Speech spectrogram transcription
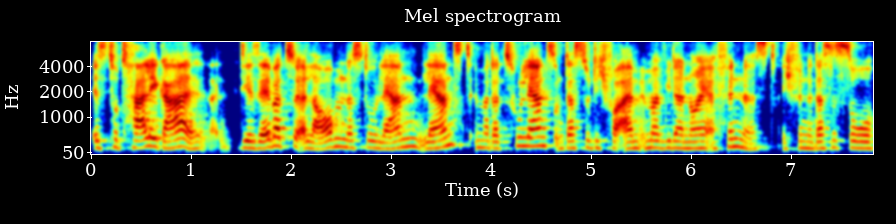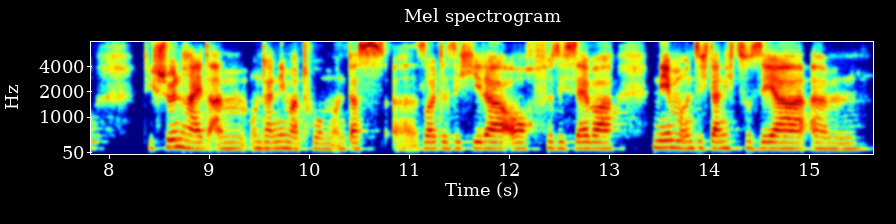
ist total egal. Dir selber zu erlauben, dass du lernen, lernst, immer dazu lernst und dass du dich vor allem immer wieder neu erfindest. Ich finde, das ist so die Schönheit am Unternehmertum. Und das äh, sollte sich jeder auch für sich selber nehmen und sich da nicht zu sehr ähm,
